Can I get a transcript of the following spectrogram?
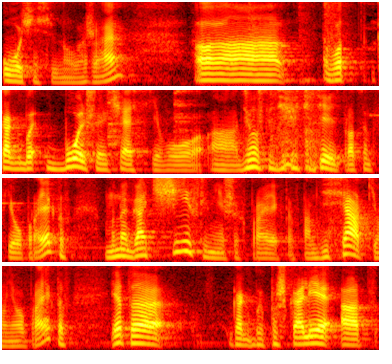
очень сильно уважаю. Вот как бы большая часть его, 99,9% его проектов многочисленнейших проектов, там десятки у него проектов, это как бы по шкале от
